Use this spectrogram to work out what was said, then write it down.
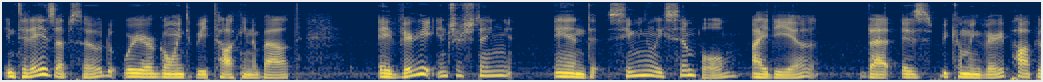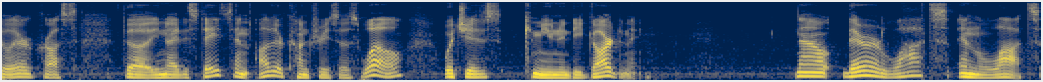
In today's episode, we are going to be talking about a very interesting and seemingly simple idea that is becoming very popular across the United States and other countries as well, which is community gardening. Now, there are lots and lots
